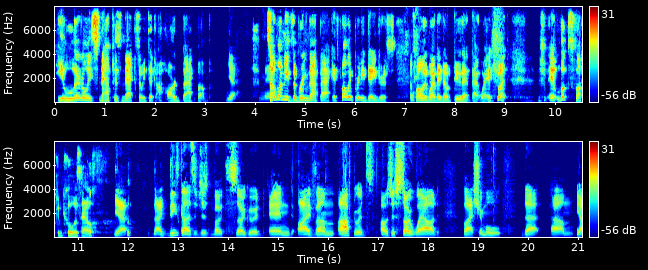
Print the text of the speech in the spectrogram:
He literally snapped his neck, so he took a hard back bump. yeah. Man. Someone needs to bring that back. It's probably pretty dangerous. That's probably why they don't do that that way. But it looks fucking cool as hell. Yeah, They- these guys are just both so good, and I've um afterwards I was just so wowed by Chemoul that um yeah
